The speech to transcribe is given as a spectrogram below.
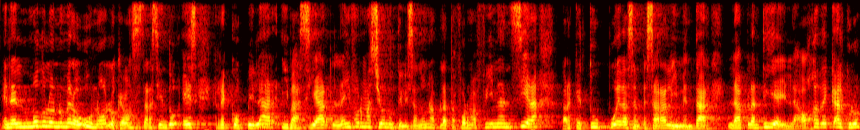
En el módulo número uno, lo que vamos a estar haciendo es recopilar y vaciar la información utilizando una plataforma financiera financiera para que tú puedas empezar a alimentar la plantilla y la hoja de cálculo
